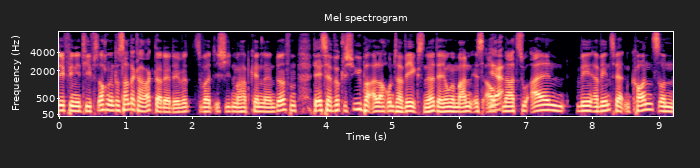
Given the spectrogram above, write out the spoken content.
definitiv. Ist auch ein interessanter Charakter, der David, soweit ich ihn mal hab kennenlernen dürfen. Der ist ja wirklich überall auch unterwegs, ne? Der junge Mann ist auf Ja. nahezu allen we- erwähnenswerten Cons und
